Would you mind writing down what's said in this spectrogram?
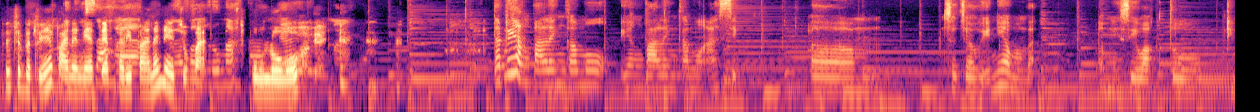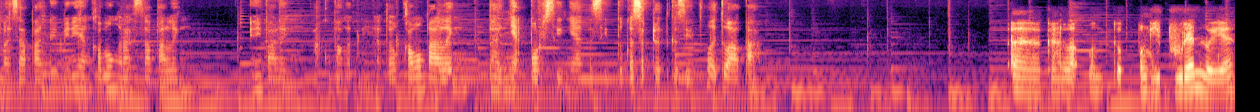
itu sebetulnya panennya tiap kali panen ya cuma sepuluh tapi yang paling kamu yang paling kamu asik um, sejauh ini apa mbak? Mengisi waktu di masa pandemi ini yang kamu ngerasa paling ini paling aku banget nih atau kamu paling banyak porsinya ke situ kesedot ke situ itu apa? uh, kalau untuk penghiburan lo ya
